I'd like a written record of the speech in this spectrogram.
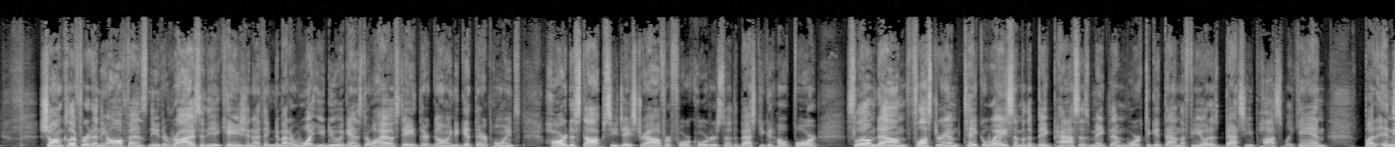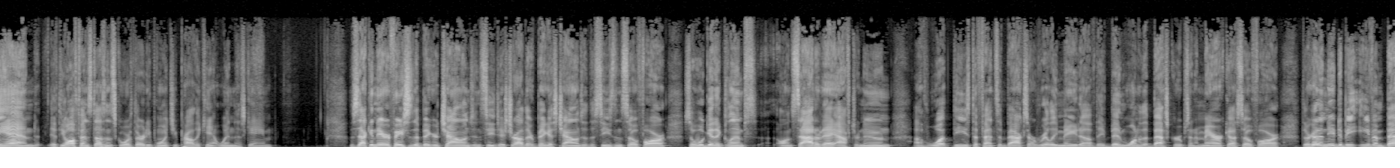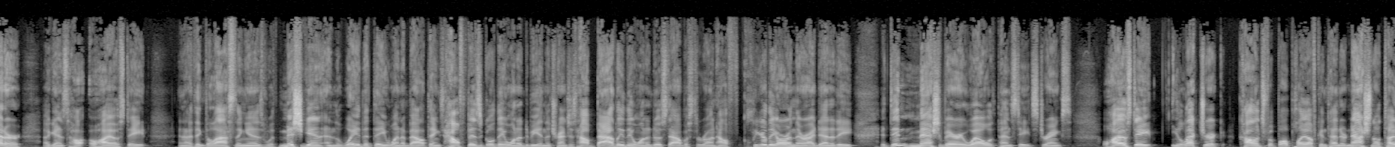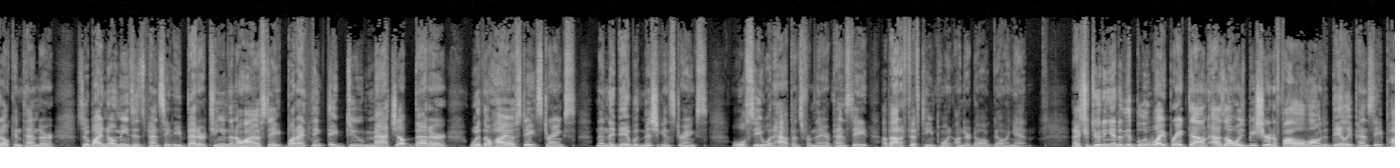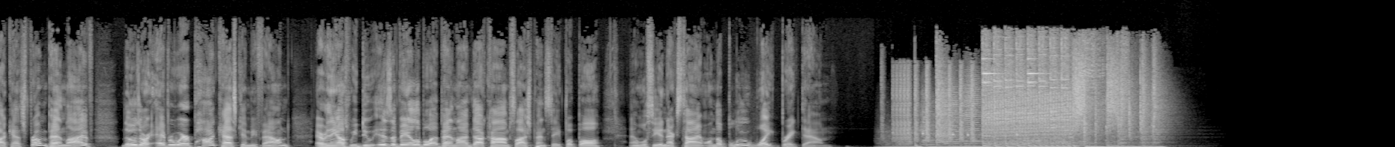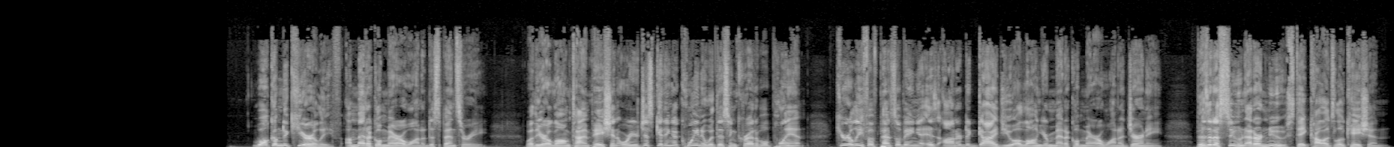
Sean Clifford and the offense need to rise to the occasion. I think no matter what you do against Ohio State, they're going to get their points. Hard to stop CJ Stroud for four quarters, so the best you can hope for. Slow him down, fluster him, take away some of the big passes, make them work to get down the field as best you possibly can. But in the end, if the offense doesn't score 30 points, you probably can't win this game. The secondary faces a bigger challenge than CJ Stroud, their biggest challenge of the season so far. So we'll get a glimpse on Saturday afternoon of what these defensive backs are really made of. They've been one of the best groups in America so far. They're going to need to be even better against Ohio State. And I think the last thing is with Michigan and the way that they went about things, how physical they wanted to be in the trenches, how badly they wanted to establish the run, how clear they are in their identity. It didn't mesh very well with Penn State's strengths. Ohio State, electric, college football playoff contender, national title contender. So by no means is Penn State a better team than Ohio State, but I think they do match up better with Ohio State strengths than they did with Michigan strengths. We'll see what happens from there. Penn State about a 15 point underdog going in. Thanks for tuning into the Blue White Breakdown. As always, be sure to follow along to daily Penn State podcasts from Penn Live. Those are everywhere podcasts can be found. Everything else we do is available at pennlive.com slash Penn State football. And we'll see you next time on the Blue White Breakdown. Welcome to Curaleaf, a medical marijuana dispensary. Whether you're a longtime patient or you're just getting acquainted with this incredible plant, Curaleaf of Pennsylvania is honored to guide you along your medical marijuana journey. Visit us soon at our new State College location.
